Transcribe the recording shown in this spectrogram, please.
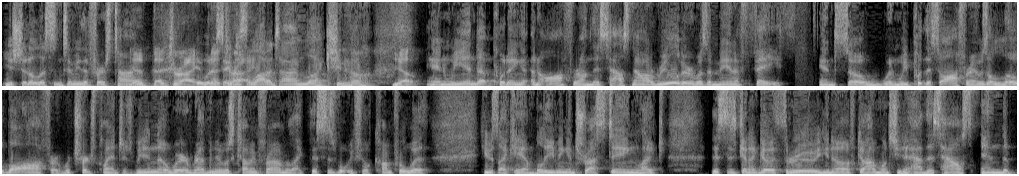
you should have listened to me the first time. Yeah, that's right. It would have saved right. us a lot of time. Look, you know. Yep. And we end up putting an offer on this house. Now, our realtor was a man of faith and so when we put this offer, it was a low ball offer. We're church planters. We didn't know where revenue was coming from. We're like, this is what we feel comfortable with. He was like, Hey, I'm believing and trusting. Like this is going to go through, you know, if God wants you to have this house. And the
